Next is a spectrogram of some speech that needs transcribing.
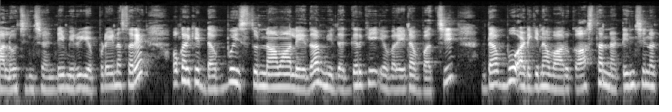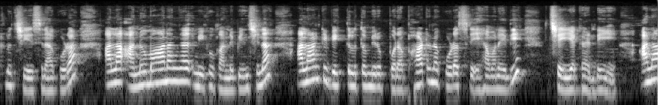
ఆలోచించండి. మీరు ఎప్పుడైనా సరే ఒకరికి డబ్బు ఇస్తున్నామా లేదా మీ దగ్గరికి ఎవరైనా వచ్చి డబ్బు అడిగిన వారు కాస్త నటించినట్లు చేసినా కూడా అలా అనుమానంగా మీకు కనిపించిన అలాంటి వ్యక్తులతో మీరు పొరపాటున కూడా స్నేహం అనేది చెయ్యకండి అలా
